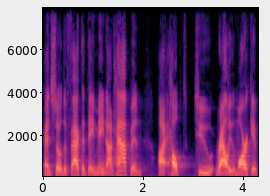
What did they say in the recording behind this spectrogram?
And so the fact that they may not happen uh, helped to rally the market.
